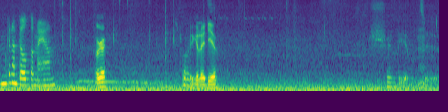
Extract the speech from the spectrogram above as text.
I'm gonna build the man. Okay. It's probably a good idea. Should be able to.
